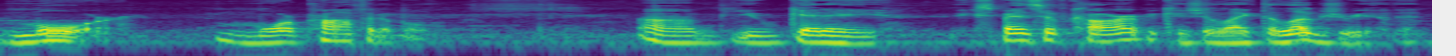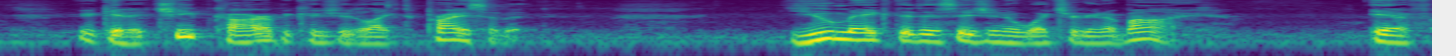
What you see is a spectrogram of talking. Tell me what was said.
more, more profitable. Um, you get a expensive car because you like the luxury of it. You get a cheap car because you like the price of it. You make the decision of what you're going to buy. If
